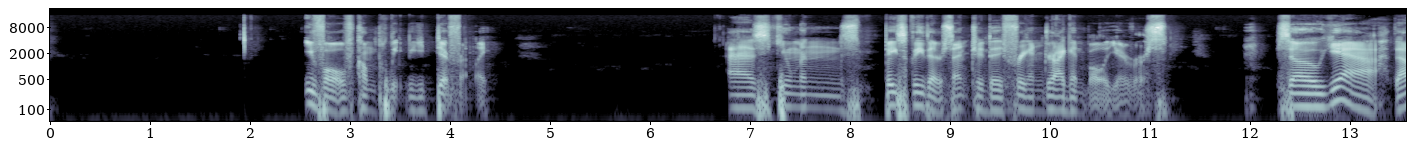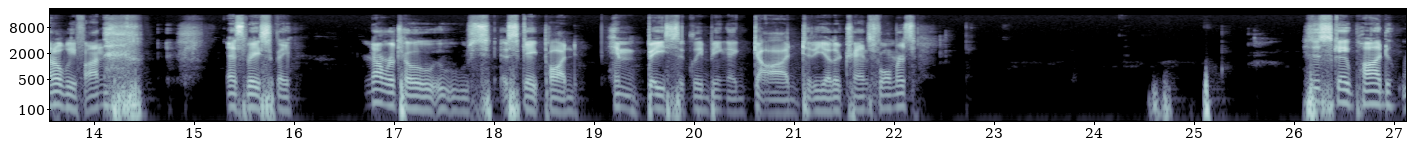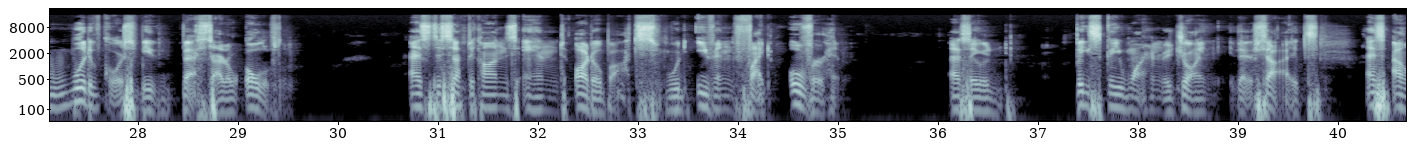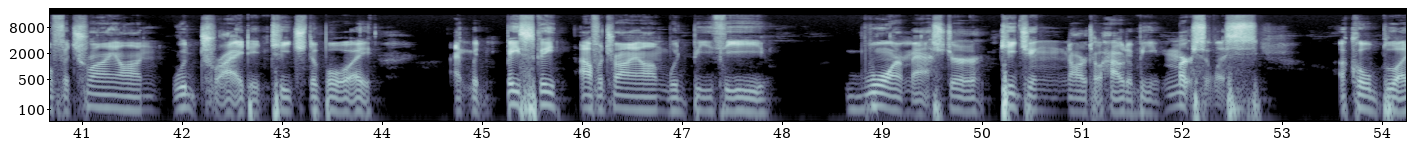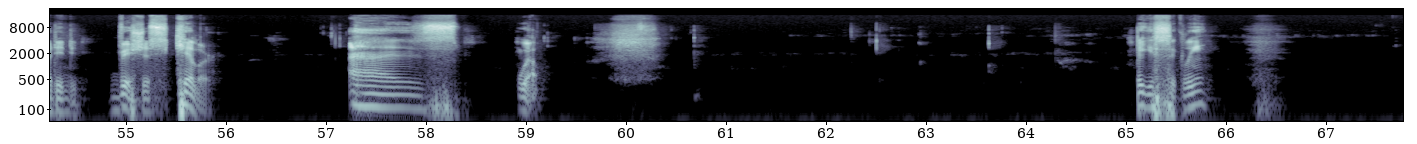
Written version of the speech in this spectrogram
evolved completely differently as humans, basically they're sent to the freaking Dragon Ball universe. So yeah, that'll be fun. That's basically Naruto's escape pod, him basically being a god to the other Transformers. His escape pod would, of course, be the best out of all of them, as Decepticons and Autobots would even fight over him as they would basically want him to join their sides, as Alpha Trion would try to teach the boy, and would basically Alpha Trion would be the War Master teaching Naruto how to be merciless, a cold-blooded, vicious killer. As well, basically,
